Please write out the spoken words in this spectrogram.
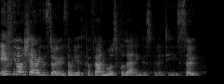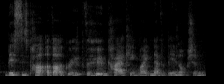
If you are sharing the story with somebody with profound and multiple learning disabilities, so this is part of our group for whom kayaking might never be an option,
